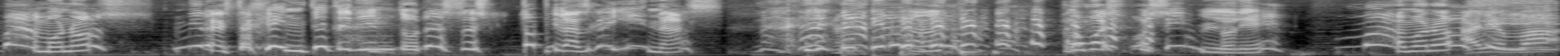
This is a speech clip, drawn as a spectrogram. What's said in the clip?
Vámonos. Mira, esta gente teniendo unas estúpidas gallinas. ¿Cómo es posible? Vámonos. Ahí le va,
